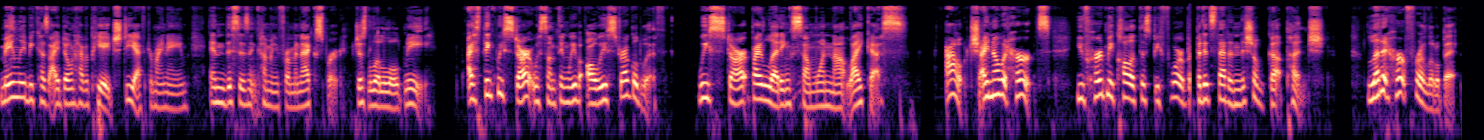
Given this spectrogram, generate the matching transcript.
mainly because I don't have a PhD after my name, and this isn't coming from an expert, just a little old me. I think we start with something we've always struggled with. We start by letting someone not like us. Ouch, I know it hurts. You've heard me call it this before, but it's that initial gut punch. Let it hurt for a little bit,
